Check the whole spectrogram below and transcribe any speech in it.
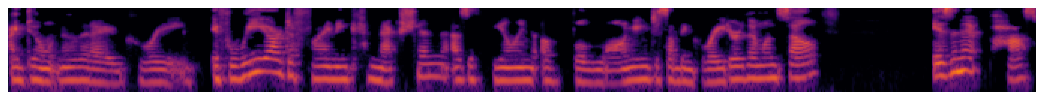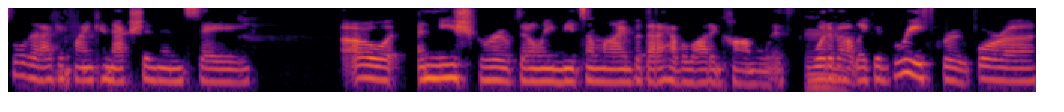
I don't know that I agree. If we are defining connection as a feeling of belonging to something greater than oneself, isn't it possible that I could find connection in, say, oh, a niche group that only meets online, but that I have a lot in common with? Mm. What about like a grief group or a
